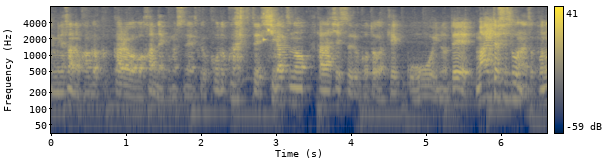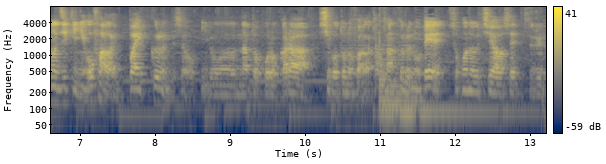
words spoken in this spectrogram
う皆さんの感覚からは分かんないかもしれないですけどこの9月で4月の話することが結構多いので毎年そうなんですよ。この時期にオファーがいっぱい来るんですよ。いろんなところから仕事のオファーがたくさん来るのでそこの打ち合わせするっ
